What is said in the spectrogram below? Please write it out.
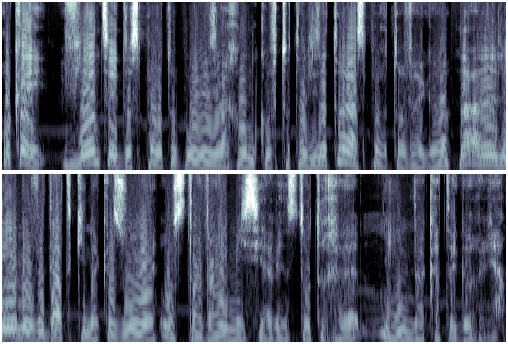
Okej, okay, więcej do sportu płynie z rachunków totalizatora sportowego, no ale jemu wydatki nakazuje ustawa emisja, więc to trochę inna kategoria.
